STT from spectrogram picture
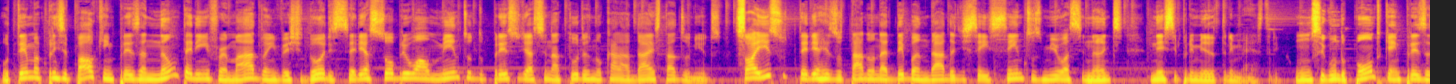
O tema principal que a empresa não teria informado a investidores seria sobre o aumento do preço de assinaturas no Canadá e Estados Unidos. Só isso teria resultado na debandada de 600 mil assinantes nesse primeiro trimestre. Um segundo ponto que a empresa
